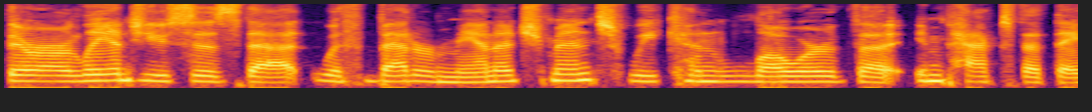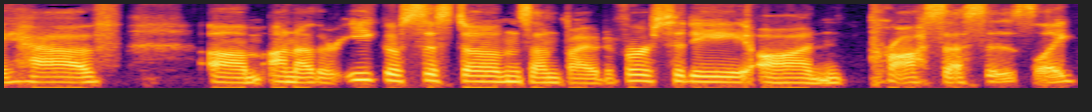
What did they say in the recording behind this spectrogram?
there are land uses that, with better management, we can lower the impact that they have um, on other ecosystems, on biodiversity, on processes like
